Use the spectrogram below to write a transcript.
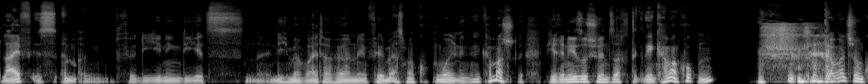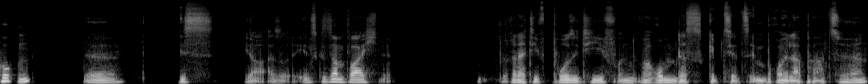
Live ist ähm, für diejenigen, die jetzt nicht mehr weiterhören, den Film erstmal gucken wollen, den kann man, wie René so schön sagt, den kann man gucken. kann man schon gucken. Äh, ist ja, also insgesamt war ich relativ positiv und warum, das gibt's jetzt im Broiler-Part zu hören.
